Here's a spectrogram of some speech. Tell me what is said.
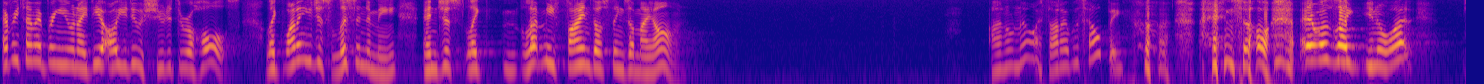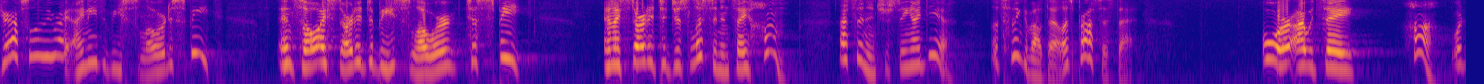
every time I bring you an idea, all you do is shoot it through holes. Like, why don't you just listen to me and just, like, let me find those things on my own? I don't know. I thought I was helping. and so it was like, you know what? You're absolutely right. I need to be slower to speak. And so I started to be slower to speak. And I started to just listen and say, hmm, that's an interesting idea. Let's think about that. Let's process that. Or I would say, huh, what,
